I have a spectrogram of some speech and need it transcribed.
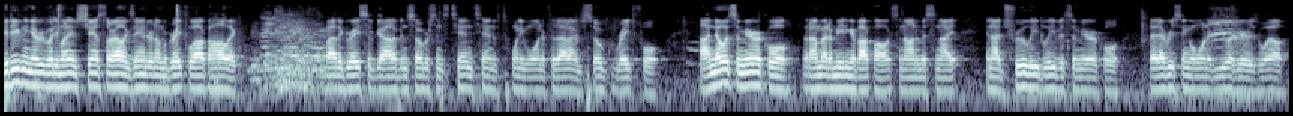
Good evening, everybody. My name is Chancelor Alexander, and I'm a grateful alcoholic. By the grace of God, I've been sober since 10 10 of 21, and for that I'm so grateful. I know it's a miracle that I'm at a meeting of Alcoholics Anonymous tonight, and I truly believe it's a miracle that every single one of you are here as well.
